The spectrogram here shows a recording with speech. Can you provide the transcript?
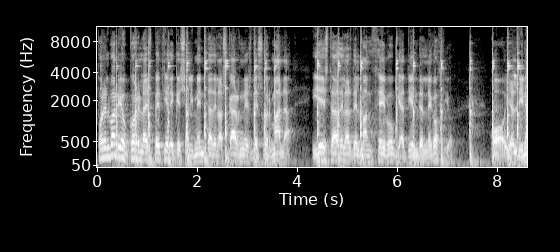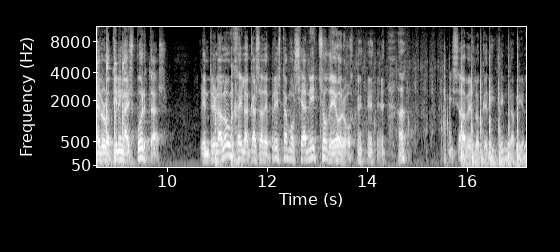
Por el barrio corre la especie de que se alimenta de las carnes de su hermana y esta de las del mancebo que atiende el negocio. Oh, y el dinero lo tienen a espuertas. Entre la lonja y la casa de préstamo se han hecho de oro. ¿Ah? ¿Y sabes lo que dicen, Gabriel?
